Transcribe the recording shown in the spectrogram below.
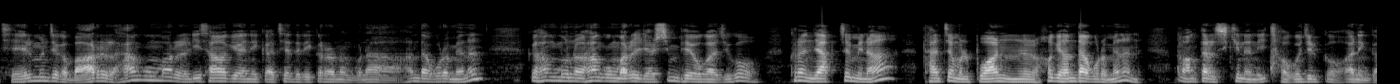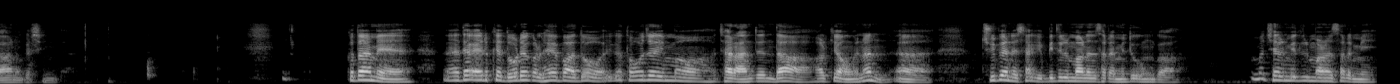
제일 문제가 말을 한국말을 이상하게 하니까 쟤들이 그러는구나 한다고 그러면은 그 한국문어 한국말을 열심히 배워가지고 그런 약점이나 단점을 보완을 하게 한다고 그러면은 왕따를 시키는 이 적어질 거 아닌가 하는 것입니다. 그 다음에 내가 이렇게 노력을 해봐도 이거 도저히 뭐 잘 안 된다 할 경우에는 어, 주변에 자기 믿을 만한 사람이 누군가 뭐 제일 믿을 만한 사람이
